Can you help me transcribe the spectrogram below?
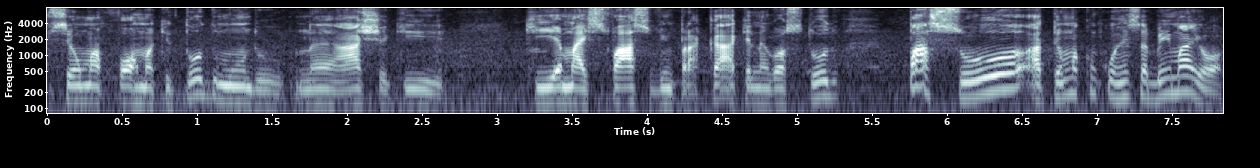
ser uma forma que todo mundo né, acha que, que é mais fácil vir para cá, aquele negócio todo, passou a ter uma concorrência bem maior.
